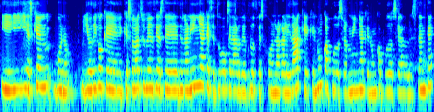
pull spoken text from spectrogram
Y, y es que, bueno, yo digo que, que son las vivencias de, de, una niña que se tuvo que dar de bruces con la realidad, que, que nunca pudo ser niña, que nunca pudo ser adolescente,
